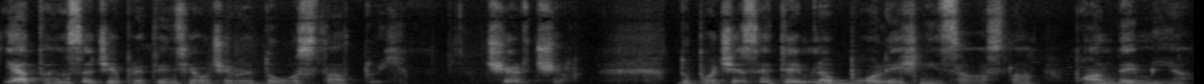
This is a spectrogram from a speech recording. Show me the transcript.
Iată însă ce pretenții au cele două statui. Churchill, după ce se termină boleșnița asta, pandemia,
